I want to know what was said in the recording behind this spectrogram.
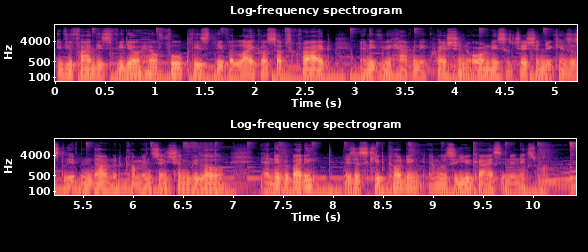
If you find this video helpful please leave a like or subscribe. And if you have any question or any suggestion you can just leave them down in the comment section below. And everybody let's just keep coding and we'll see you guys in the next one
